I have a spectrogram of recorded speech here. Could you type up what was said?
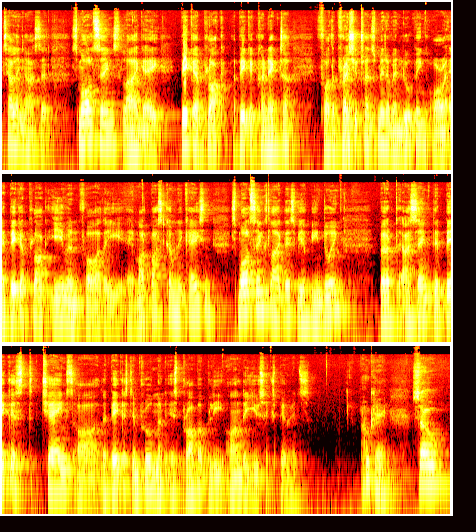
telling us that small things like a bigger plug, a bigger connector for the pressure transmitter when looping, or a bigger plug even for the uh, Modbus communication. Small things like this we have been doing. But I think the biggest change or the biggest improvement is probably on the user experience. Okay, so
